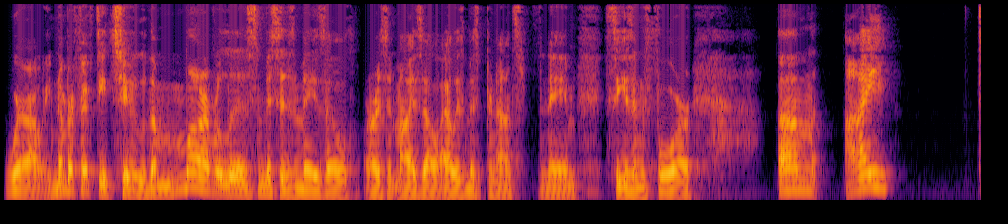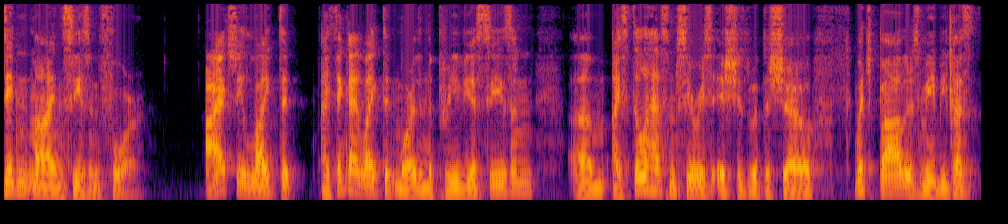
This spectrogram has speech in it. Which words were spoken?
where are we? Number 52, The Marvelous Mrs. Maisel, or is it Maisel? I always mispronounce the name. Season four. Um, I didn't mind season four. I actually liked it. I think I liked it more than the previous season. Um, I still have some serious issues with the show, which bothers me because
